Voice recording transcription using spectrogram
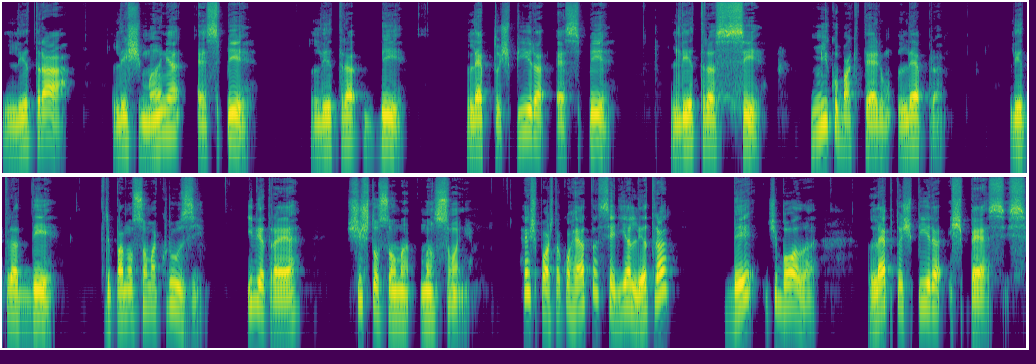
Letra A: Leishmania sp. Letra B: Leptospira sp. Letra C: Mycobacterium lepra. Letra D: Trypanosoma cruzi. E letra E: Schistosoma mansoni. Resposta correta seria a letra B de bola, Leptospira species.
